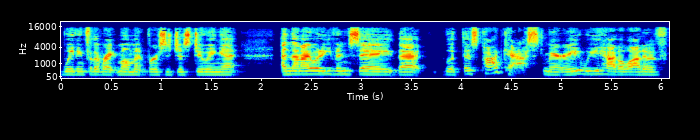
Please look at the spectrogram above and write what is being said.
waiting for the right moment versus just doing it. And then I would even say that with this podcast, Mary, we had a lot of,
